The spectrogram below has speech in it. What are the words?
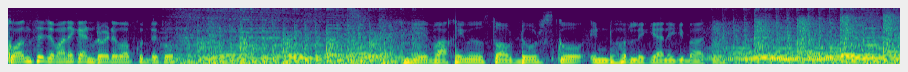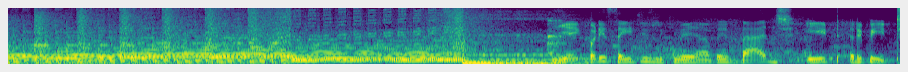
कौन से ज़माने का एंड्रॉयड है वो आप खुद देखो। ये वाकई में दोस्तों आउटडोर्स को इंडोर लेके आने की बात है। ये एक बड़ी सही चीज़ लिखी हुई है यहाँ पे बैज ईट रिपीट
